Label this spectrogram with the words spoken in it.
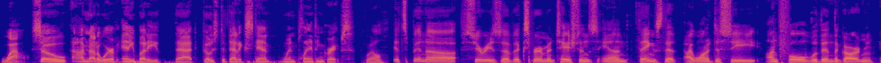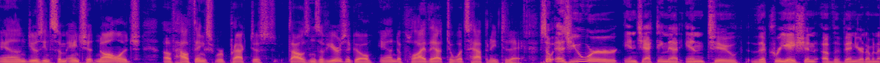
Wow. So I'm not aware of anybody that goes to that extent when when planting grapes? Well, it's been a series of experimentations and things that I wanted to see unfold within the garden and using some ancient knowledge of how things were practiced thousands of years ago and apply that to what's happening today. So as you were injecting that into the creation of the vineyard, I mean,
